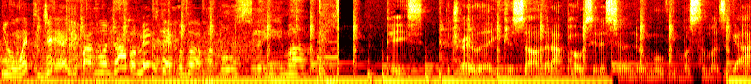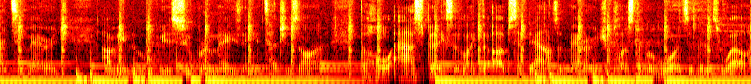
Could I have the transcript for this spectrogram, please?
You went to jail. You might as well drop a mixtape or something. Uh, Peace. The trailer that you just saw that I posted is to a new movie, Muslima's Guide to Marriage. I mean, the movie is super amazing. It touches on the whole aspects of like the ups and downs of marriage, plus the rewards of it as well.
